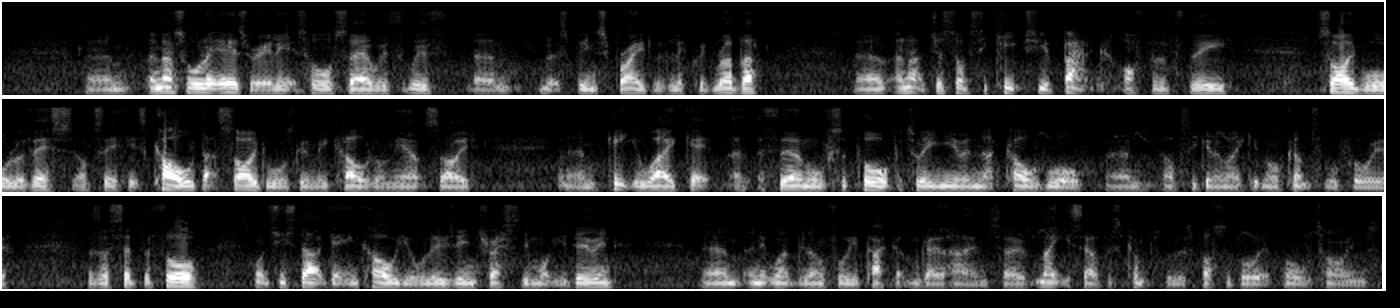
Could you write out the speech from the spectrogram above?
Um, and that's all it is really, it's horsehair with, with, um, that's been sprayed with liquid rubber. Uh, and that just obviously keeps your back off of the sidewall of this. Obviously if it's cold, that sidewall is going to be cold on the outside. Um, keep your weight, get a, a, thermal support between you and that cold wall. Um, obviously going to make it more comfortable for you. As I said before, once you start getting cold, you'll lose interest in what you're doing um, and it won't be long before you pack up and go home. So make yourself as comfortable as possible at all times.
